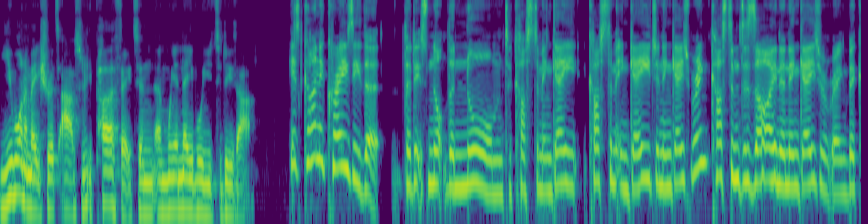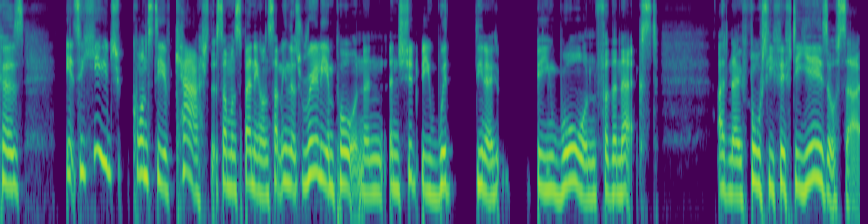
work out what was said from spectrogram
you want to make sure it's absolutely perfect, and, and we enable you to do that. It's kind of crazy that that it's not the norm to custom engage, custom engage an engagement ring, custom design an engagement ring because it's a huge quantity of cash that someone's spending on something that's really important and and should be with you know being worn for the next I don't know 40 50 years or so.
